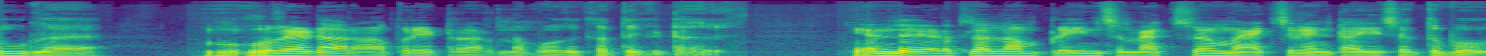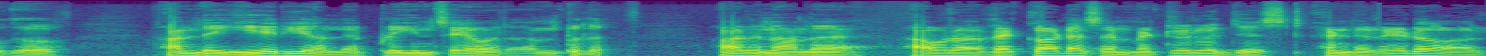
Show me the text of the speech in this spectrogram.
டூவில் ரேடார் ஆப்ரேட்டராக இருந்தபோது கற்றுக்கிட்டாரு எந்த இடத்துலலாம் பிளெயின்ஸ் மேக்ஸிமம் ஆக்சிடெண்ட் ஆகி செத்து போகுதோ அந்த ஏரியாவில் பிளெயின்ஸே அவர் அனுப்பலை அதனால் அவரை record as a meteorologist and radio or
